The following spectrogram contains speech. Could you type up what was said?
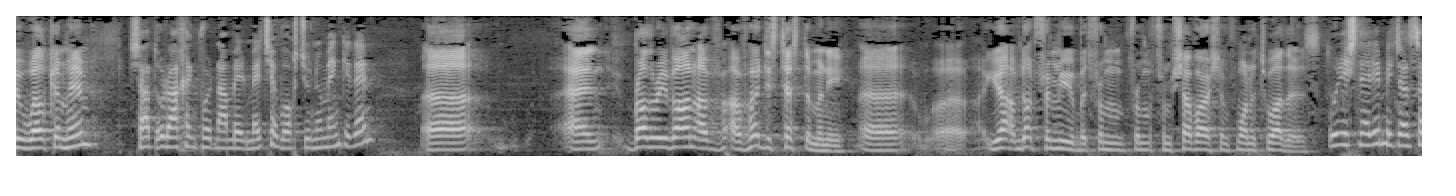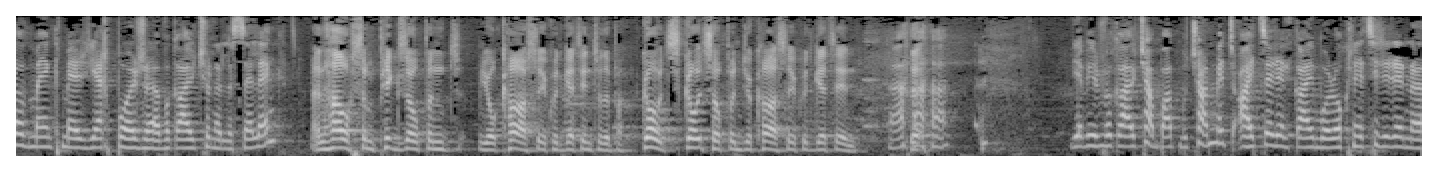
to welcome him. Շատ ուրախ ենք, որ նա մեր մեջ է, ողջունում ենք իրեն։ Uh, and Brother Ivan, I've, I've heard his testimony. Uh, uh, yeah, I'm not from you, but from, from, from Shavash and from one or two others. Ուրիշների միջոցով մենք մեր եղբոր ը, վկայությունը լսել ենք, And how some pigs opened your car so you could get into the. pa- Goats, goats opened your car so you could get in. The- եւ իր վկայության պատմության մեջ այծեր էլ կային, որ օգնեցիր իրեն ը,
